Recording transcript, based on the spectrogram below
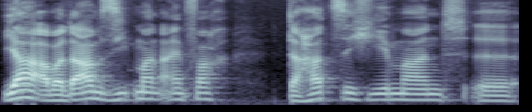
ja, aber da sieht man einfach, da hat sich jemand, äh,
